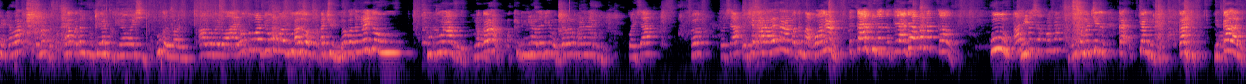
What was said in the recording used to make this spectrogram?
મેઠાવા એમાં બધા પતંગ તૂટેલા તૂટેલા હોય છે. શું કરવાનું? આલો હેલો આયો તમારે જેવો મજબૂત હાલો. આ છેલ્લો પતંગ લઈ દઉં. તૂટવો ના જોઈએ. નકર આખી દુનિયા હલાડી બધા પતંગ ખાઈ નાખી પૈસા? હા. પૈસા પૈસા કાલ આવે ને આ પતંગ ભાગવા લ્યો ને તો કાલ કીધું તો તે આજે આપણને કાલ હું? આજ હું? પૈસા આપવાના? તમે છેલ્લે કા- ક્યાં કીધું કાલ કીધું ને કાલ આવ્યું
